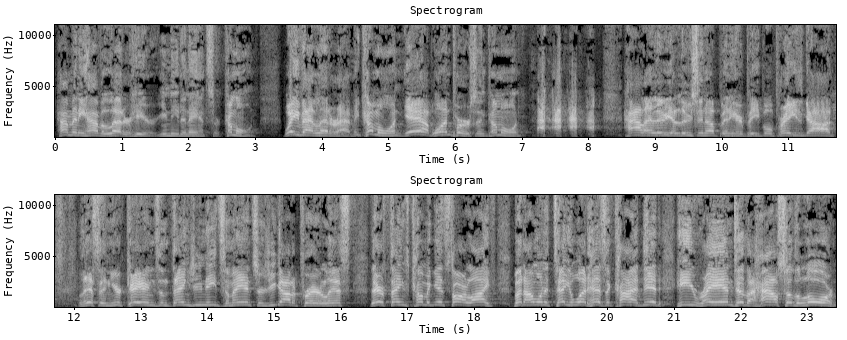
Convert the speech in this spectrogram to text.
How many have a letter here? You need an answer. Come on. Wave that letter at me. Come on. Yeah, one person. Come on. Hallelujah. Loosen up in here, people. Praise God. Listen, you're carrying some things. You need some answers. You got a prayer list. There are things come against our life. But I want to tell you what Hezekiah did. He ran to the house of the Lord.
